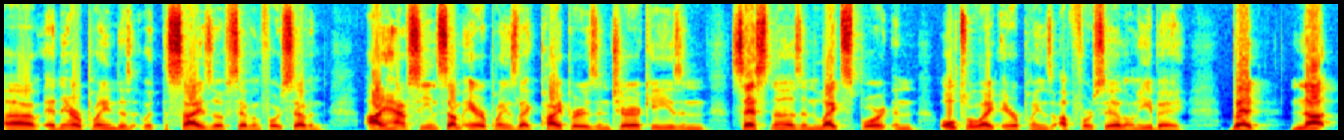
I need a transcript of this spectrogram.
uh, an airplane with the size of 747. I have seen some airplanes like Pipers and Cherokees and Cessnas and Light Sport and ultralight airplanes up for sale on eBay, but not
